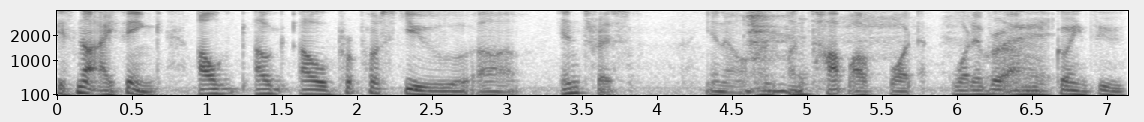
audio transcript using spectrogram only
It's not. I think I'll, I'll, I'll propose you uh, interest, you know, on, on top of what whatever I'm going to,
